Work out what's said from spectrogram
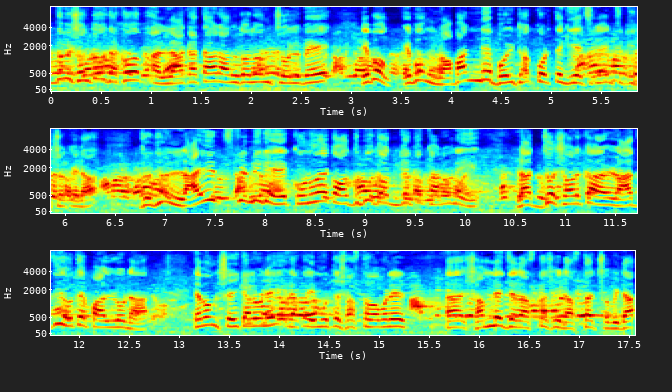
একদমই সন্তোষ দেখো, লাগাতার আন্দোলন চলবে এবং এবং নবান্নে বৈঠক করতে গিয়েছিলেন চিকিৎসকেরা। যদিও লাইভ স্ট্রিমিংয়ে কোনো এক অদ্ভুত অজ্ঞাত কারণে রাজ্য সরকার রাজি হতে পারল না এবং সেই কারণে দেখো, এই মুহূর্তে স্বাস্থ্য ভবনের সামনে যে রাস্তা, সেই রাস্তার ছবিটা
